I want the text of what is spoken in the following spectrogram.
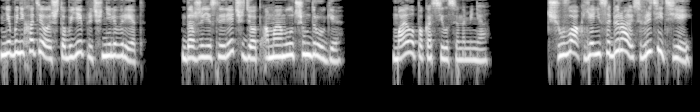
Мне бы не хотелось, чтобы ей причинили вред. Даже если речь идет о моем лучшем друге». Майло покосился на меня. «Чувак, я не собираюсь вредить ей.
